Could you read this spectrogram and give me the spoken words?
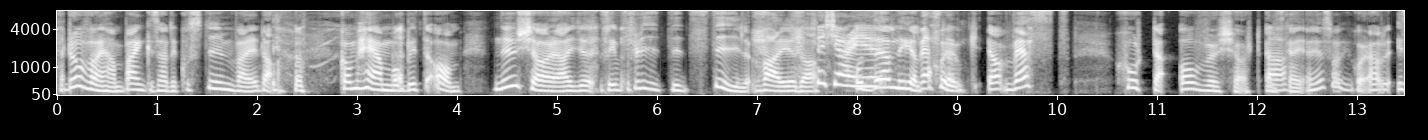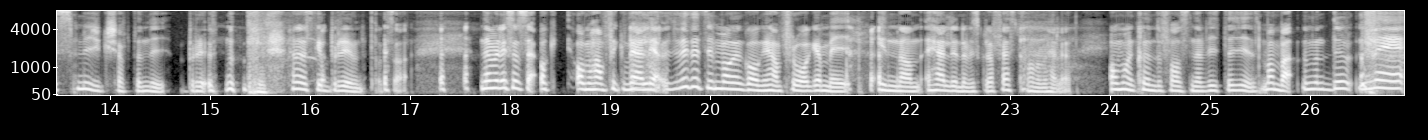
För då var han Bankis och hade kostym varje dag. Kom hem och bytte om. Nu kör han ju sin fritidsstil varje dag. Och den är helt västen. sjuk. Ja, väst, skjorta, overshirt Ja. älskar jag. Jag såg igår, han har i smyg köpt en ny brun. Han älskar brunt också. Nej, men liksom så här, och om han fick välja, du vet inte hur många gånger han frågade mig innan helgen när vi skulle ha fest för honom helgen om han kunde få ha sina vita jeans. Man bara, men du, nej,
